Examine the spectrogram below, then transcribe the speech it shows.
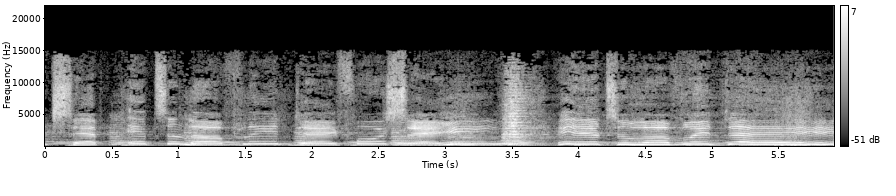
Except it's a lovely day for saying it's a lovely day.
